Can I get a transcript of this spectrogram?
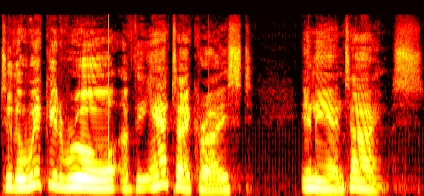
to the wicked rule of the Antichrist in the end times.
